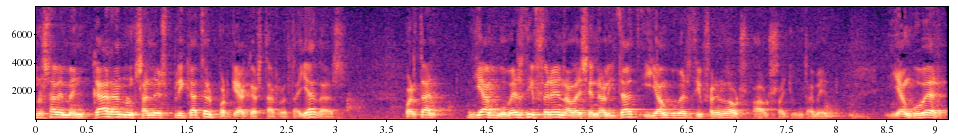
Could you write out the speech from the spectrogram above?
no sabem encara, no ens han explicat el per què aquestes retallades. Per tant, hi ha governs diferents a la Generalitat i hi ha governs diferents als, als ajuntaments. Hi ha un govern,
